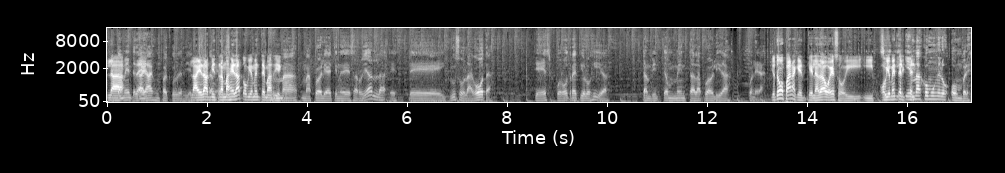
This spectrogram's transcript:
la, edad es un factor de riesgo. la edad, mientras más edad, obviamente más riesgo. más, más probabilidad tiene de desarrollarla. Este, incluso la gota, que es por otra etiología, también te aumenta la probabilidad con la edad. Yo tengo pana que, que le ha dado eso y, y Sí, obviamente y, el, y es el- más común en los hombres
